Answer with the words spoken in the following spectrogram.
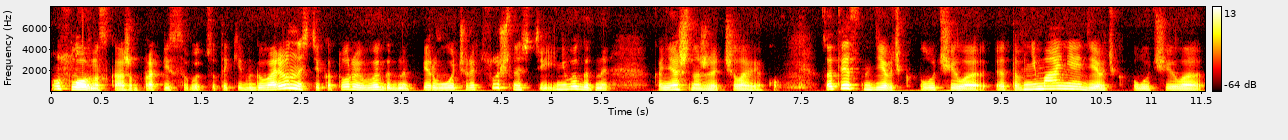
условно скажем, прописываются такие договоренности, которые выгодны в первую очередь сущности и невыгодны конечно же, человеку. Соответственно, девочка получила это внимание, девочка получила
